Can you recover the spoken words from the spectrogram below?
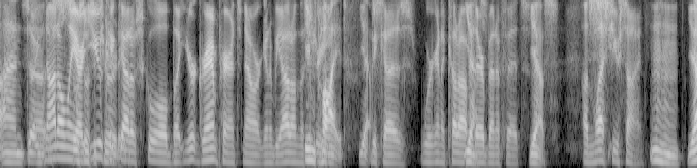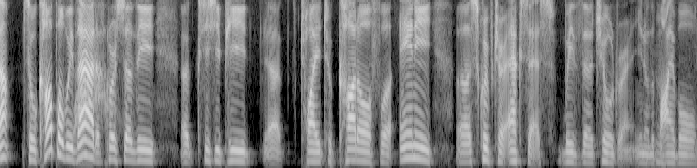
and so uh, not only are you kicked out of school, but your grandparents now are going to be out on the street implied, yes, because we're going to cut off Yes. their benefits yes. unless you sign. hmm Yeah. So coupled with that, of course, uh, the uh, CCP uh, tried to cut off uh, any uh, scripture access with the children. You know, the Mm-hmm. Bible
